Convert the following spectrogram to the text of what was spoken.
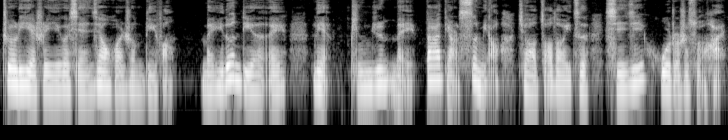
这里也是一个险象环生的地方。每一段 DNA 链。平均每八点四秒就要遭到一次袭击或者是损害，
